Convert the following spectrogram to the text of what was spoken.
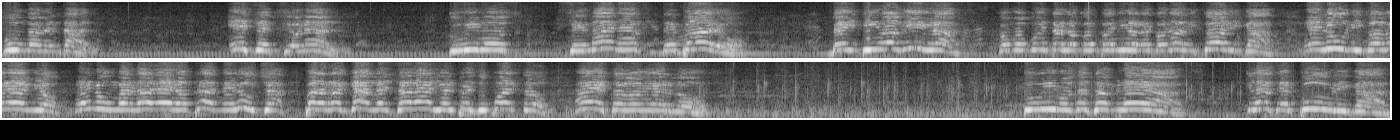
fundamental, excepcional. Tuvimos semanas de paro, 22 días, como cuentan los compañeros de la CONAD histórica, el único gremio en un verdadero plan de lucha para arrancarle el salario, el presupuesto a estos gobiernos. Tuvimos asambleas, clases públicas.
